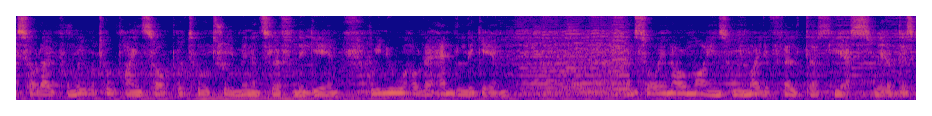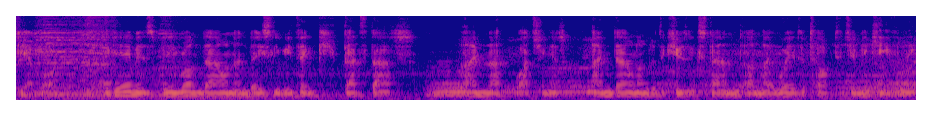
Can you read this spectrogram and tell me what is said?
so like when we were two points up with two or three minutes left in the game, we knew how to handle the game. And so in our minds, we might have felt that yes, we have this game won. The game is being run down, and basically we think that's that. I'm not watching it. I'm down under the Cusack stand on my way to talk to Jimmy Keaveney.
